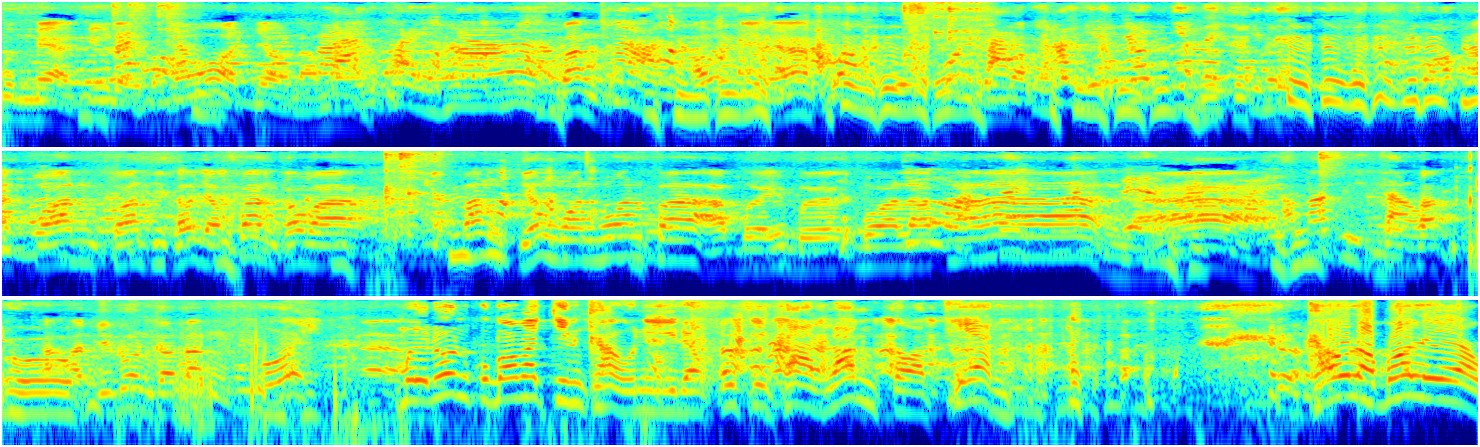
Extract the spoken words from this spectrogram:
คุณแม่ชื่ออะไรบ่เนาะแก้วนามาขายไข่หาเนี่ยฟังเอาสินะคนขายหาเดียวเดียวกินได้กินได้อันก่อนก่อนที่เขาอยากฟังเขาว่าฟังเสียงหวนหวนฟ้าเบยเบิกบัวละพานอ่าเอามาพี่เก่าฟังอันที่รุ่นกำลังโอ้ยมือรุ่นกูบ่มากินข้าวนี่ดอกกูสิขาดล่ำตอบแทนเขาเราบ่เลว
